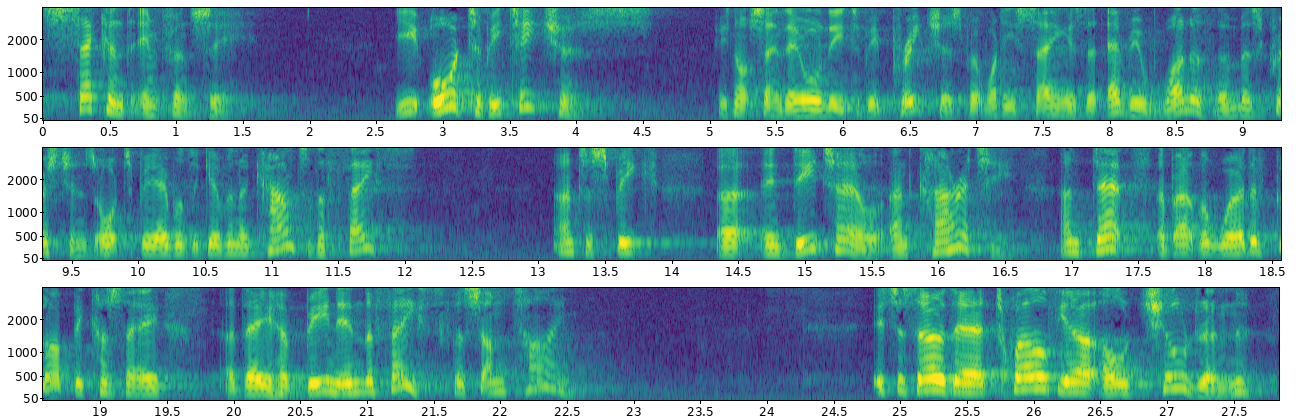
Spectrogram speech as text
second infancy. Ye ought to be teachers. He's not saying they all need to be preachers, but what he's saying is that every one of them, as Christians, ought to be able to give an account of the faith and to speak uh, in detail and clarity and depth about the Word of God because they, uh, they have been in the faith for some time. It's as though they're 12 year old children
